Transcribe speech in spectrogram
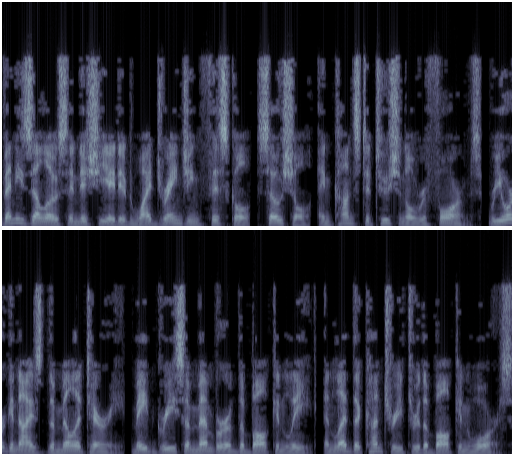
Venizelos initiated wide-ranging fiscal, social, and constitutional reforms, reorganized the military, made Greece a member of the Balkan League, and led the country through the Balkan Wars.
